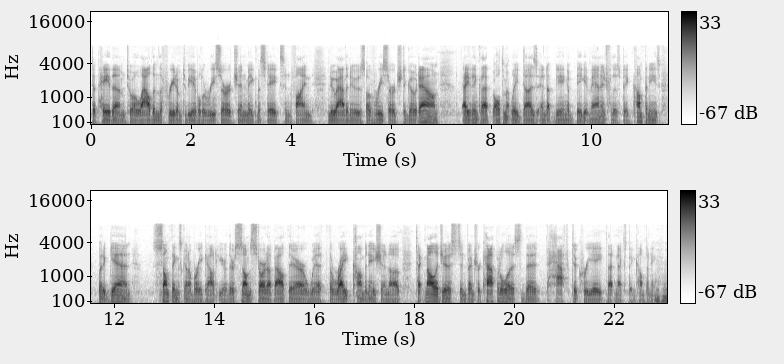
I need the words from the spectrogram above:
to pay them, to allow them the freedom to be able to research and make mistakes and find new avenues of research to go down. I think that ultimately does end up being a big advantage for those big companies. But again, something's going to break out here. There's some startup out there with the right combination of technologists and venture capitalists that have to create that next big company. Mm-hmm.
